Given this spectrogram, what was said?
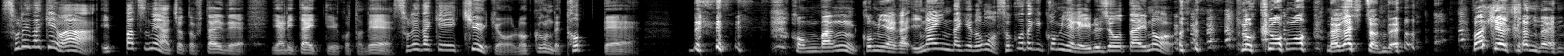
それだけは一発目はちょっと2人でやりたいっていうことでそれだけ急遽録音で撮ってで 本番小宮がいないんだけどもそこだけ小宮がいる状態の 録音を流したんだよ。わけわかんないよね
